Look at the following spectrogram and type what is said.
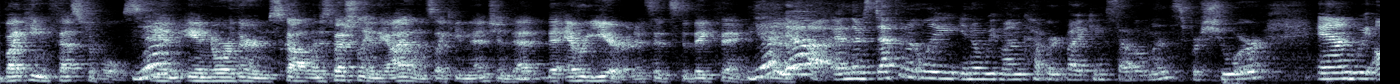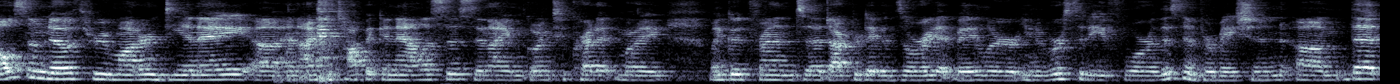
Viking festivals Yeah. in, in northern Scotland, especially in the islands, like you mentioned, that, that every year, and it's it's the big thing. Yeah, yeah, and there's definitely, you know, we've uncovered Viking settlements for sure. And we also know through modern DNA uh, and isotopic analysis, and I am going to credit my, my good friend uh, Dr. David Zori at Baylor University for this information, um, that,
